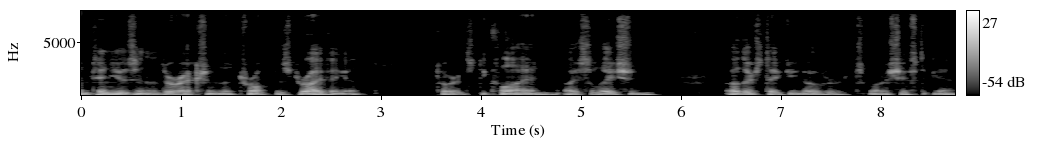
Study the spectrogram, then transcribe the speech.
continues in the direction that Trump is driving it towards decline, isolation, others taking over, it's going to shift again.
